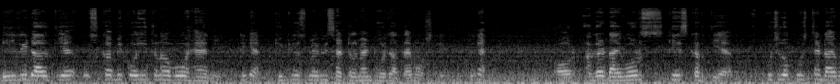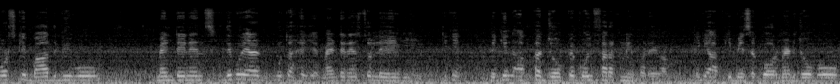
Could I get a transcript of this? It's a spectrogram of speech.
डीवी डालती है, उसका भी कोई इतना वो है नहीं, ठीक है? क्योंकि उसमें भी सेटलमेंट हो जाता है मोस्टली ठीक है? और अगर डाइवोर्स केस करती है, कुछ लोग पूछते हैं डाइवोर्स के बाद भी वो मेंटेनेंस देखो यार, वो तो है ही मेंटेनेंस तो लेगी ही, ठीक है? लेकिन आपका जॉब पे कोई फ़र्क नहीं पड़ेगा, ठीक है? आपकी बेसिक गवर्नमेंट जॉब हो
